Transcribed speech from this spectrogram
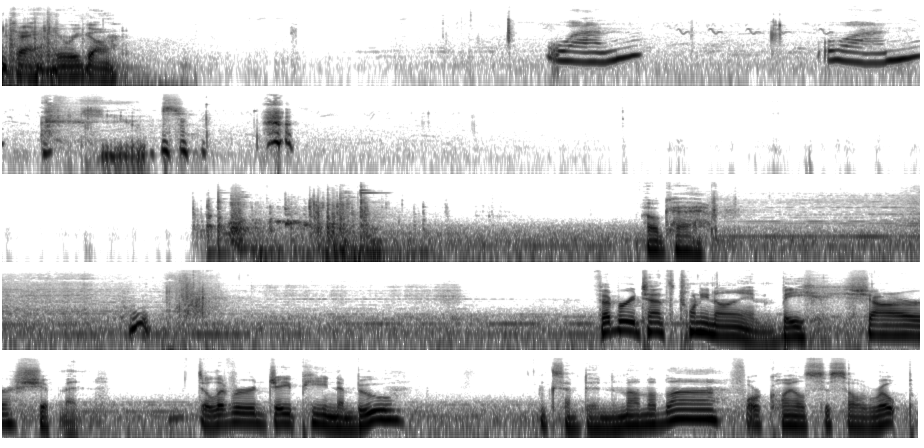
Okay, here we go. One. One. Cute. okay. Ooh. February 10th, 29, Bashar shipment. Delivered JP Naboo. Accepted blah blah blah. Four coils sisal rope.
